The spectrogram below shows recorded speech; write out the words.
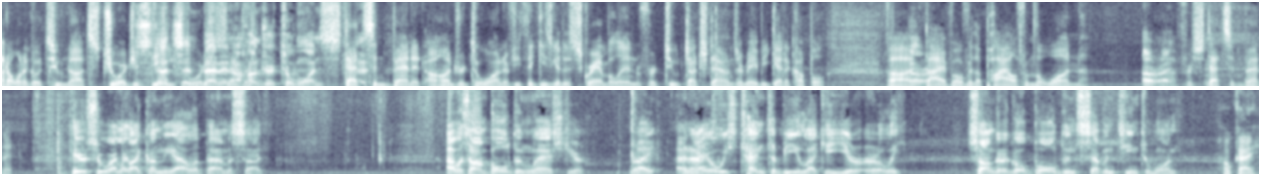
I don't want to go too nuts. Georgia Stetson D, 47. Bennett, 100 to 1. Stetson Bennett, 100 to 1. If you think he's going to scramble in for two touchdowns or maybe get a couple, uh, right. dive over the pile from the one All right. uh, for Stetson Bennett. Here's who I like on the Alabama side. I was on Bolden last year, right? And I always tend to be like a year early. So I'm going to go Bolden 17 to 1. Okay.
